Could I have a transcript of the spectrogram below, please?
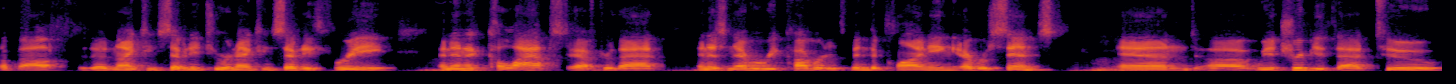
about the 1972 or 1973, and then it collapsed after that and has never recovered. It's been declining ever since, and uh, we attribute that to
